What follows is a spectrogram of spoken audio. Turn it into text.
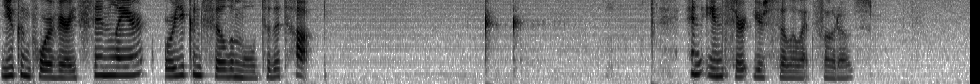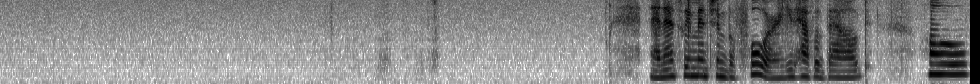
You can pour a very thin layer or you can fill the mold to the top. And insert your silhouette photos. And as we mentioned before, you have about, oh,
